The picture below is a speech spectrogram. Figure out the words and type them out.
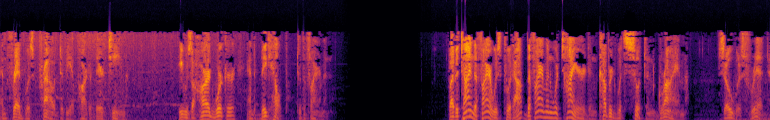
and Fred was proud to be a part of their team. He was a hard worker and a big help to the firemen. By the time the fire was put out, the firemen were tired and covered with soot and grime. So was Fred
